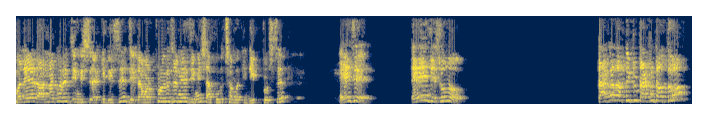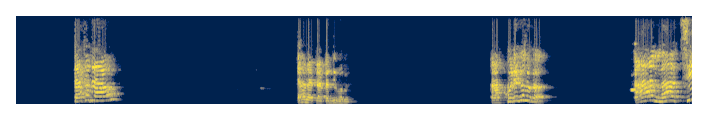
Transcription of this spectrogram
মানে রান্নাঘরের জিনিস আর কি দিছে, যেটা আমার প্রয়োজনীয় জিনিস, আপু হচ্ছে আমাকে গিফট করছে। এই যে এই যে, শোনো। টাকা দাও তো, একটু টাকা দাও তো। টাকা দাও। এখন আর টাকা দিব না। পড়ে গেল গা। ছি।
